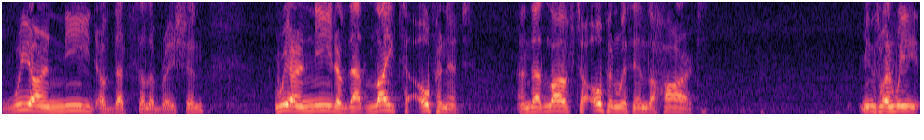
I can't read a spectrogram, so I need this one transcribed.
We are in need of that celebration we are in need of that light to open it and that love to open within the heart. Means when we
